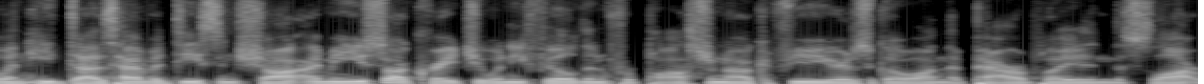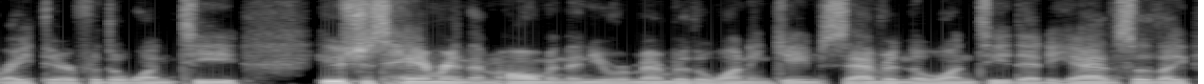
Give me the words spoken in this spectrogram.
when he does have a decent shot. I mean, you saw Krejci when he filled in for Pastrnak a few years ago on the power play in the slot right there for the one T. He was just hammering them home, and then you remember the one in Game Seven, the one T that he had. So like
